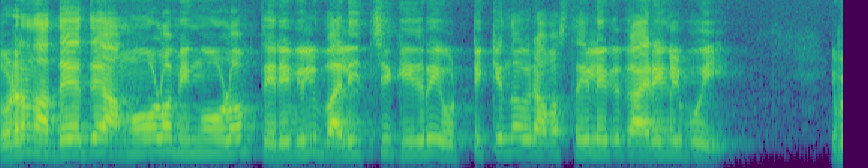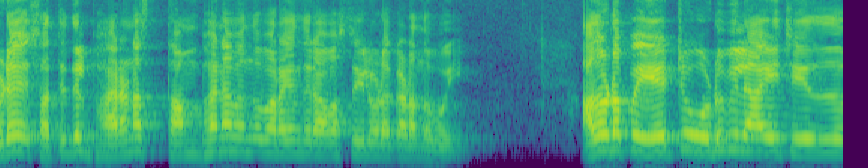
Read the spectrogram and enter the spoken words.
തുടർന്ന് അദ്ദേഹത്തെ അങ്ങോളം ഇങ്ങോളം തെരുവിൽ വലിച്ചു കീറി ഒട്ടിക്കുന്ന ഒരു അവസ്ഥയിലേക്ക് കാര്യങ്ങൾ പോയി. ഇവിടെ സത്യത്തിൽ ഭരണസ്തംഭനം എന്ന് പറയുന്ന ഒരു അവസ്ഥയിലൂടെ കടന്നുപോയി. അതോടൊപ്പം ഏറ്റവും ഒടുവിലായി ചെയ്തത്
